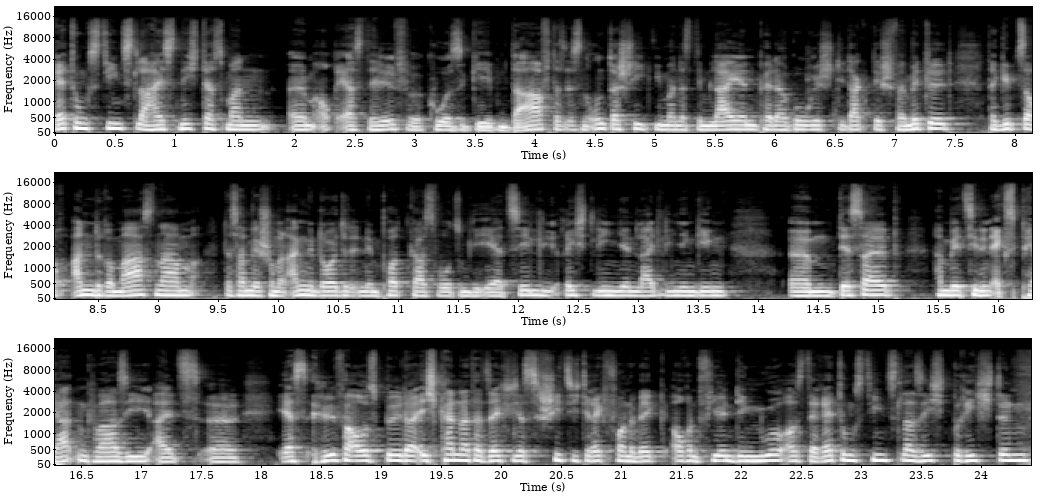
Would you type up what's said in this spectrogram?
Rettungsdienstler heißt nicht, dass man ähm, auch Erste-Hilfe-Kurse geben darf. Das ist ein Unterschied, wie man das dem Laien pädagogisch, didaktisch vermittelt. Da gibt es auch andere Maßnahmen. Das haben wir schon mal angedeutet in dem Podcast, wo es um die ERC-Richtlinien, Leitlinien ging. Ähm, deshalb haben wir jetzt hier den Experten quasi als äh, Erste-Hilfe-Ausbilder. Ich kann da tatsächlich, das schießt sich direkt vorneweg, auch in vielen Dingen nur aus der Rettungsdienstler-Sicht berichten,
